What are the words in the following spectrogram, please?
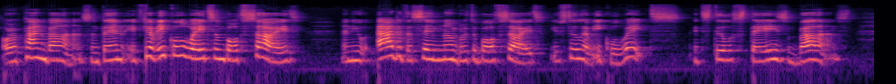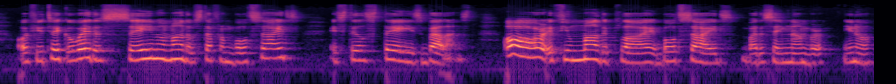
Or a pan balance. And then if you have equal weights on both sides, and you add the same number to both sides, you still have equal weights. It still stays balanced. Or if you take away the same amount of stuff from both sides, it still stays balanced. Or if you multiply both sides by the same number, you know,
